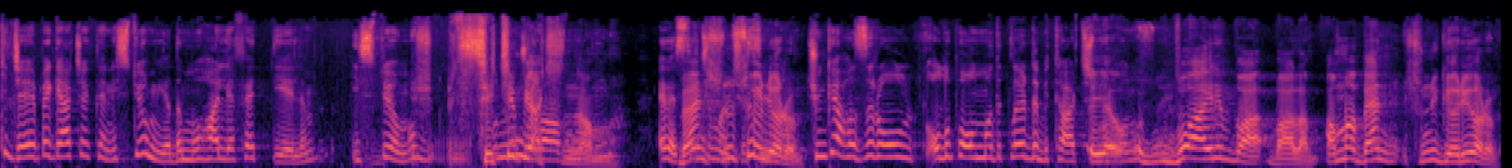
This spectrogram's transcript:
Ki CHP gerçekten istiyor mu ya da muhalefet diyelim istiyor mu? seçim Bunun açısından mı? Evet, Ben şunu açısından. söylüyorum. Çünkü hazır ol- olup olmadıkları da bir tartışma Ee, konusu. bu ayrı bir ba- bağlam ama ben şunu görüyorum.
